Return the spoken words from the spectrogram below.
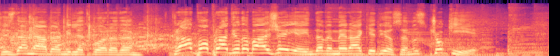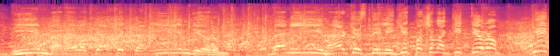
Sizden ne haber millet bu arada? Kral Pop Radyo'da Bağcay yayında ve merak ediyorsanız çok iyi. İyiyim ben. Evet gerçekten iyiyim diyorum. Ben iyiyim. Herkes deli. Git başımdan git diyorum. Git.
